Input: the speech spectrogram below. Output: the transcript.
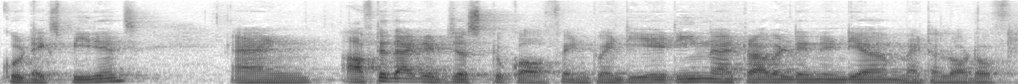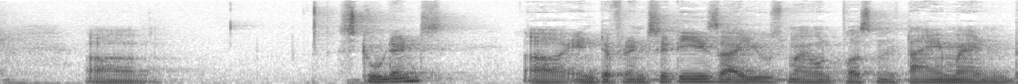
good experience. And after that it just took off. In 2018 i traveled in india met a lot of uh, students uh, in different cities. I used my own personal time and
